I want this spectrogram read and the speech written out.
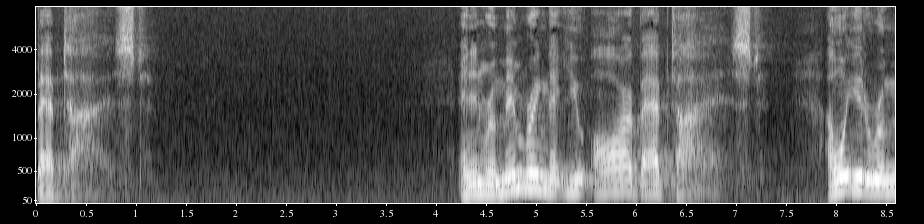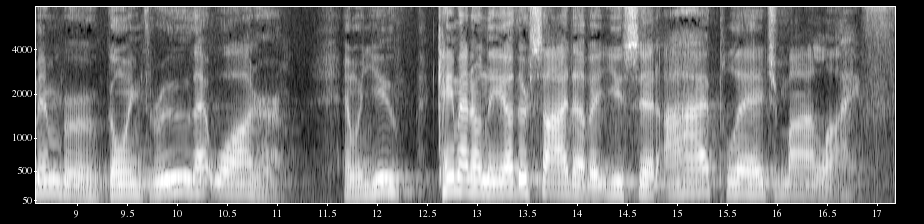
baptized. And in remembering that you are baptized, I want you to remember going through that water. And when you came out on the other side of it, you said, I pledge my life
